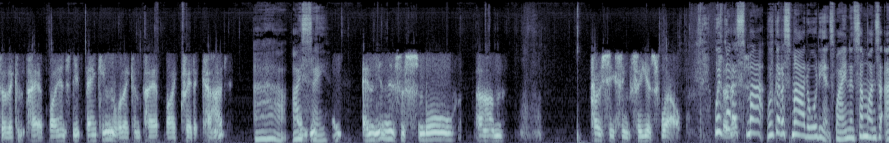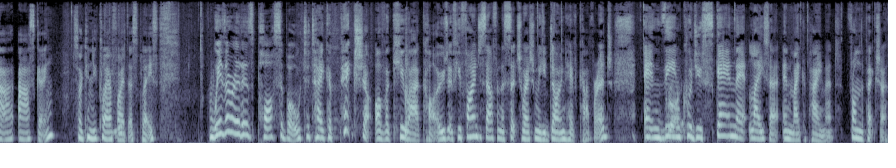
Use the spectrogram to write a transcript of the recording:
so they can pay it by internet banking or they can pay it by credit card. Ah, I and see. Then, and then there's a small um, processing fee as well. We've so got a smart. We've got a smart audience, Wayne, and someone's uh, asking. So, can you clarify this, please? Whether it is possible to take a picture of a QR code if you find yourself in a situation where you don't have coverage, and then right. could you scan that later and make a payment from the picture?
